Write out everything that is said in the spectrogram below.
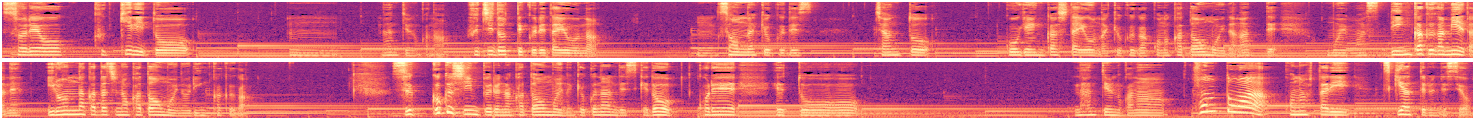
それをくっきりとうん何て言うのかな縁取ってくれたようなうん、そんな曲です。ちゃんと語源化したような曲がこの片思いだなって思います。輪郭が見えたね。いろんな形の片思いの輪郭が。すっごくシンプルな片思いの曲なんですけどこれえっと何て言うのかな。本当はこの2人付き合ってるんですよ。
